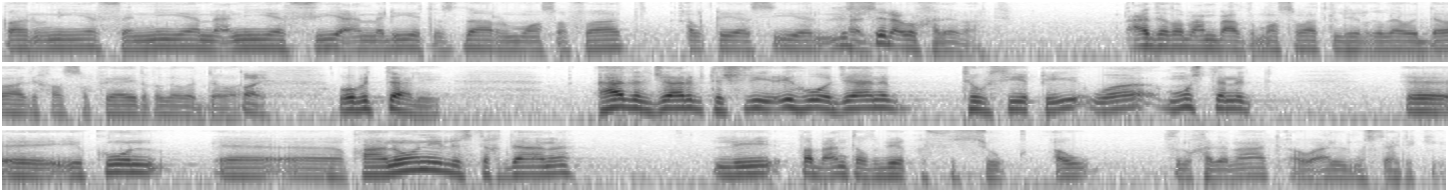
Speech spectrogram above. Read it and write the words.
قانونية فنية معنية في عملية إصدار المواصفات القياسية للسلع والخدمات. عدا طبعا بعض المواصفات اللي هي الغذاء والدواء هذه خاصة في هيئه الغذاء والدواء. طيب وبالتالي هذا الجانب التشريعي هو جانب توثيقي ومستند آه، آه، يكون آه، قانوني لاستخدامه لطبعا تطبيقه في السوق أو في الخدمات أو على المستهلكين.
